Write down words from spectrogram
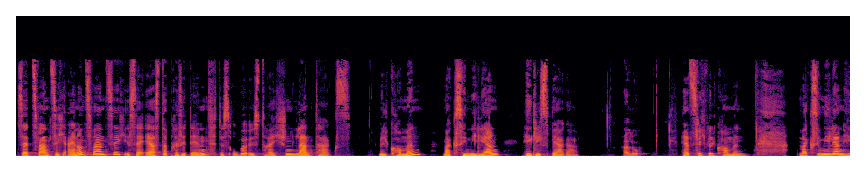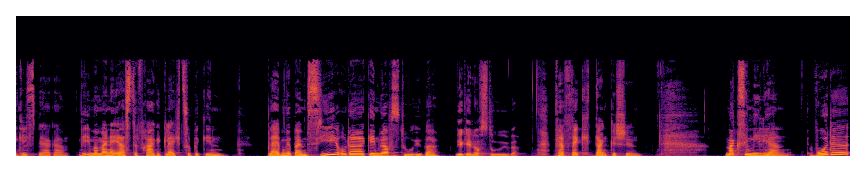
Seit 2021 ist er erster Präsident des Oberösterreichischen Landtags. Willkommen, Maximilian Higelsberger. Hallo. Herzlich willkommen. Maximilian Higelsberger, wie immer meine erste Frage gleich zu Beginn. Bleiben wir beim Sie oder gehen wir aufs Du über? Wir gehen aufs Du über. Perfekt, Dankeschön. Maximilian, wurde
